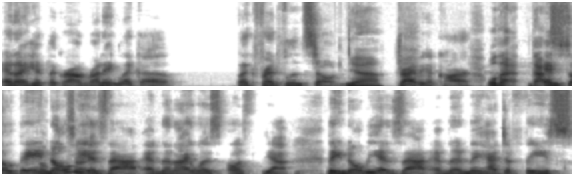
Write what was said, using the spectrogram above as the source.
and I hit the ground running like a like Fred Flintstone Yeah. driving a car. Well, that that's and so they oh, know sorry. me as that, and then I was oh yeah, they know me as that, and then they had to face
